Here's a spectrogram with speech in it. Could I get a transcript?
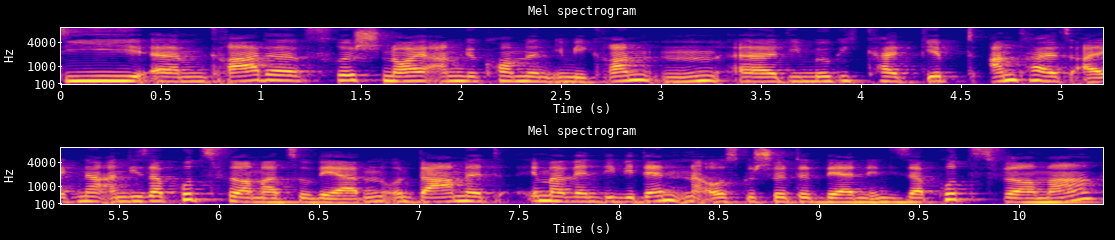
die ähm, gerade frisch neu angekommenen Immigranten äh, die Möglichkeit gibt, Anteilseigner an dieser Putzfirma zu werden und damit immer wenn Dividenden ausgeschüttet werden in dieser Putzfirma,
